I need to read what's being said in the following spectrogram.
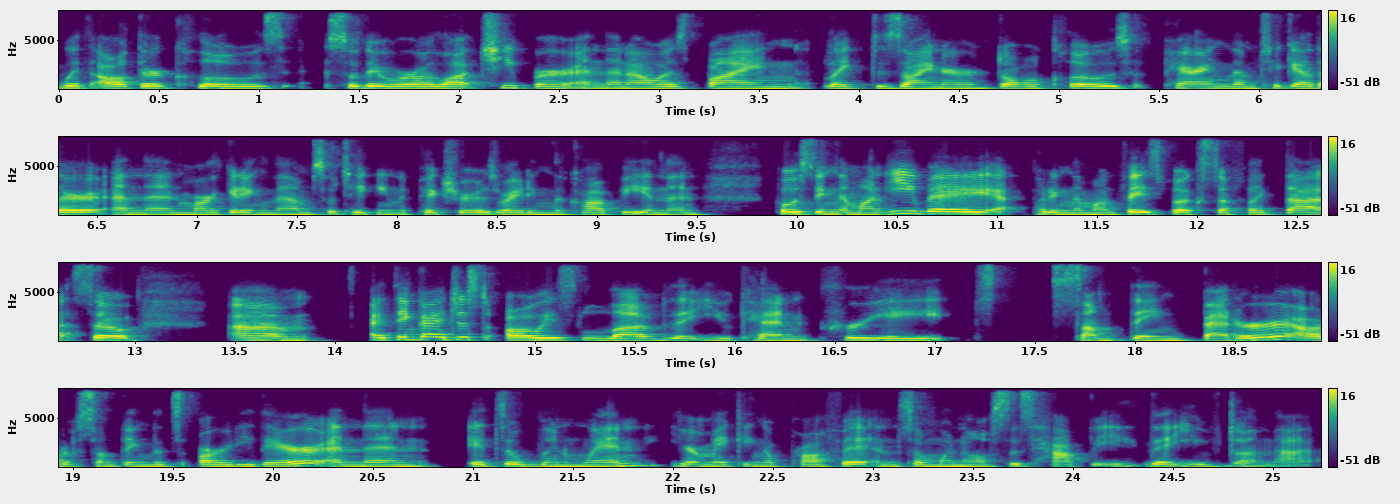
without their clothes. So they were a lot cheaper. And then I was buying like designer doll clothes, pairing them together, and then marketing them. So taking the pictures, writing the copy, and then posting them on eBay, putting them on Facebook, stuff like that. So um, I think I just always loved that you can create something better out of something that's already there. And then it's a win-win. You're making a profit and someone else is happy that you've done that.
